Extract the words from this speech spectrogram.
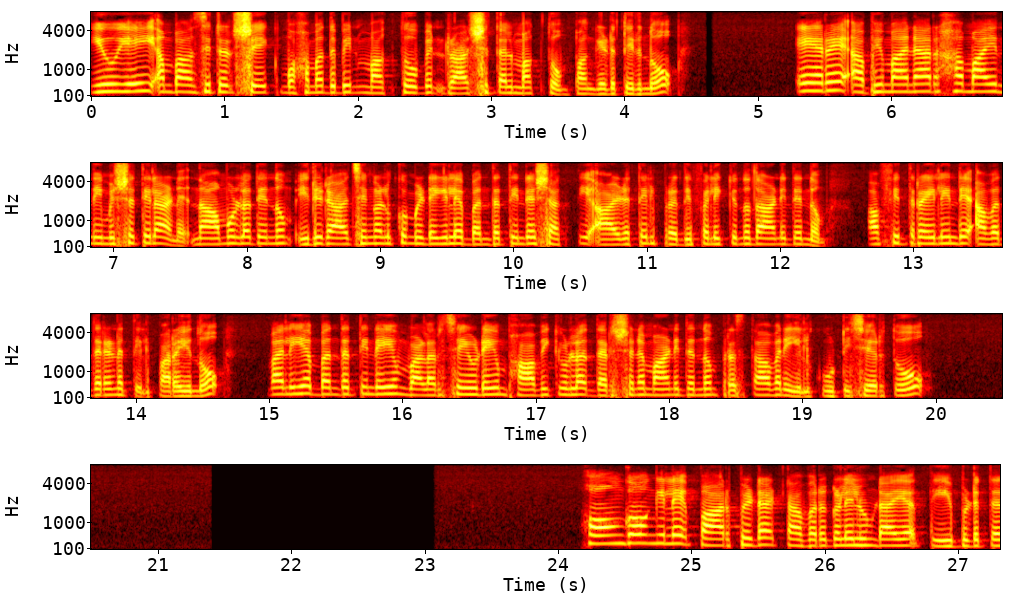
U A ambassador Sheikh Mohammed bin Maktoub bin Rashid Al Maktoum പങ്കെടുത്തിരുന്നു. ഏറെ അഭിമാനാർഹമായ നിമിഷത്തിലാണ് നാമുള്ളതെന്നും ഇരു രാജ്യങ്ങൾക്കുമിടയിലെ ബന്ധത്തിന്റെ ശക്തി ആഴത്തിൽ പ്രതിഫലിക്കുന്നതാണിതെന്നും അഫിദ് റൈലിന്റെ അവതരണത്തിൽ പറയുന്നു. വലിയ ബന്ധത്തിന്റെയും വളർച്ചയുടെയും ഭാവിക്കുള്ള ദർശനമാണിതെന്നും പ്രസ്താവനയിൽ കൂട്ടിച്ചേർത്തു. ഹോങ്കോങ്ങിലെ പാർപ്പിട ടവറുകളിലുണ്ടായ തീപിടുത്ത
